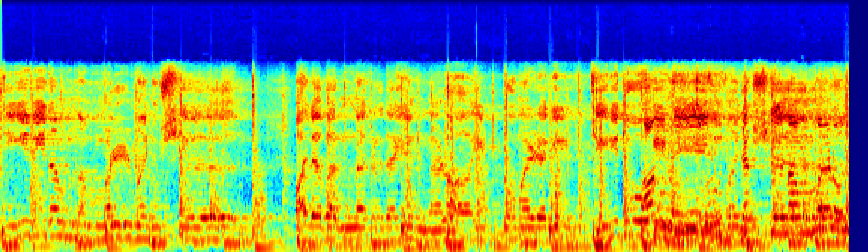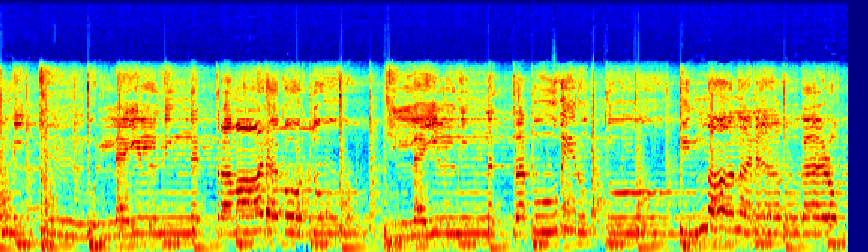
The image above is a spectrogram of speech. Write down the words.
ജീവിതം നമ്മൾ മനുഷ്യർ പലവർണ ഹൃദയങ്ങളായിട്ടുമഴകിൽ ചിരി തൂകിടും നമ്മളൊന്നിച്ച് മുല്ലയിൽ നിന്നെത്ര മാല കോർത്തു. ജില്ലയിൽ നിന്നെത്ര പൂവിരുത്തു ഇന്നാ നനവുകളൊക്കെയും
